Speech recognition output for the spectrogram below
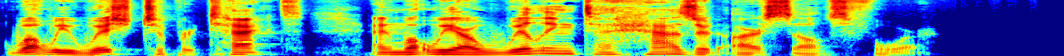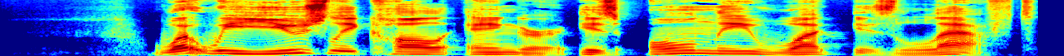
what we wish to protect, and what we are willing to hazard ourselves for. What we usually call anger is only what is left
